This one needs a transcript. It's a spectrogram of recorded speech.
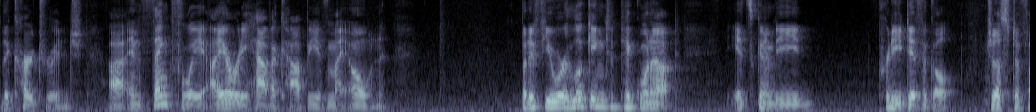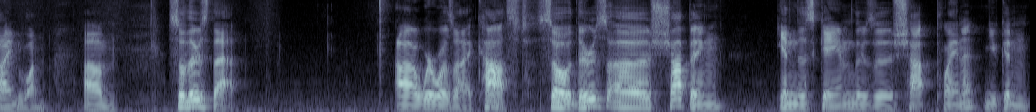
the cartridge. Uh, and thankfully, I already have a copy of my own. But if you were looking to pick one up, it's going to be pretty difficult just to find one. Um, so there's that. Uh, where was I? Cost. So there's uh, shopping in this game. There's a shop planet you can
